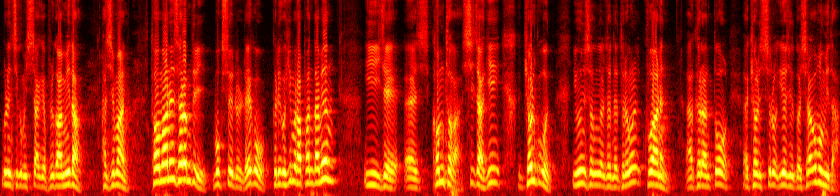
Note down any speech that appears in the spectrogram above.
물론 지금 시작에 불과합니다. 하지만 더 많은 사람들이 목소리를 내고 그리고 힘을 합한다면 이 이제 검토가 시작이 결국은 윤석열 전 대통령을 구하는 아, 그러한 또 결수로 이어질 것이라고 봅니다.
